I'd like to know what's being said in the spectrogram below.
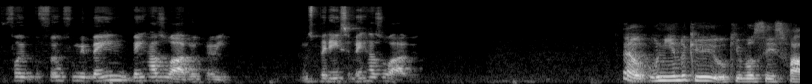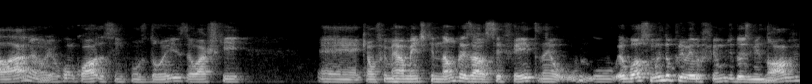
foi, foi um filme bem, bem razoável para mim. Uma experiência bem razoável. É, unindo que, o que vocês falaram, eu concordo assim, com os dois. Eu acho que é, que é um filme realmente que não precisava ser feito. Né? O, o, eu gosto muito do primeiro filme, de 2009.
